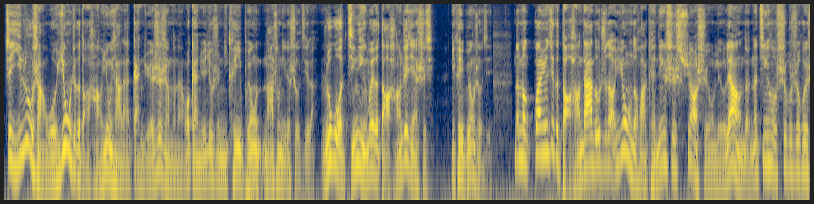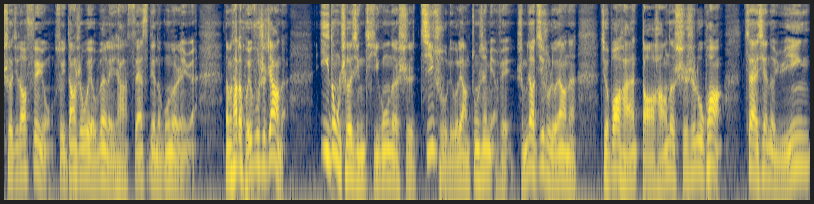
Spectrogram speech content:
这一路上我用这个导航用下来，感觉是什么呢？我感觉就是你可以不用拿出你的手机了。如果仅仅为了导航这件事情，你可以不用手机。那么关于这个导航，大家都知道用的话肯定是需要使用流量的。那今后是不是会涉及到费用？所以当时我也问了一下 4S 店的工作人员，那么他的回复是这样的。逸动车型提供的是基础流量，终身免费。什么叫基础流量呢？就包含导航的实时路况、在线的语音、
